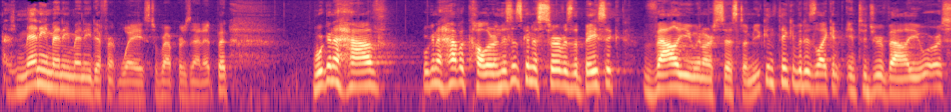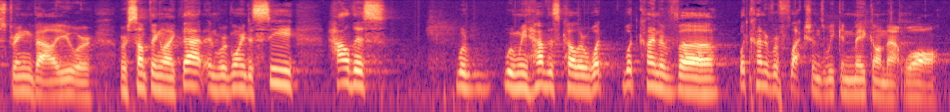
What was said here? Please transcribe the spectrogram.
there's many, many, many different ways to represent it, but we're going to have we're going to have a color, and this is going to serve as the basic value in our system. You can think of it as like an integer value or a string value or, or something like that, and we're going to see how this, when, we have this color, what, what, kind of, uh, what kind of reflections we can make on that wall.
